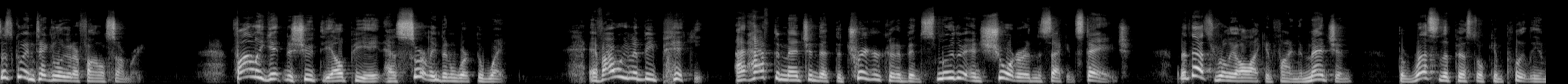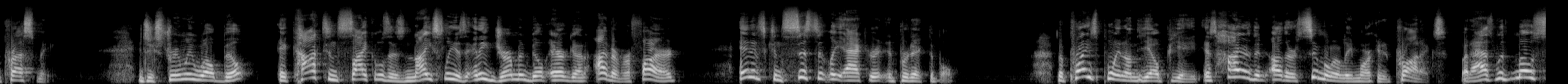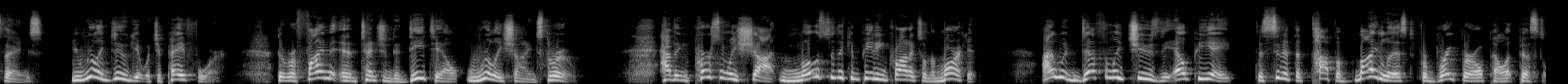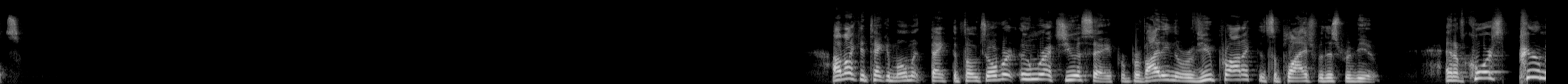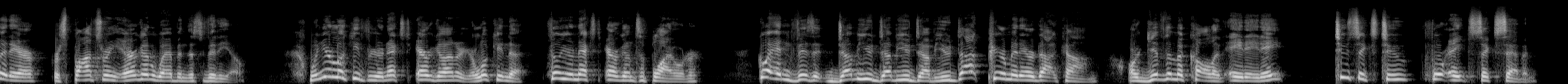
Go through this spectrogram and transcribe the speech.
So let's go ahead and take a look at our final summary. Finally getting to shoot the LP8 has certainly been worth the wait. If I were going to be picky, I'd have to mention that the trigger could have been smoother and shorter in the second stage. But that's really all I can find to mention. The rest of the pistol completely impressed me. It's extremely well built, it cocks and cycles as nicely as any German-built airgun I've ever fired, and it's consistently accurate and predictable. The price point on the LP8 is higher than other similarly marketed products, but as with most things, you really do get what you pay for. The refinement and attention to detail really shines through. Having personally shot most of the competing products on the market, I would definitely choose the LP8 to sit at the top of my list for break barrel pellet pistols. I'd like to take a moment and thank the folks over at Umarex USA for providing the review product and supplies for this review. And of course, Pyramyd Air for sponsoring Airgun Web in this video. When you're looking for your next airgun or you're looking to fill your next airgun supply order, go ahead and visit www.pyramydair.com or give them a call at 888-262-4867.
